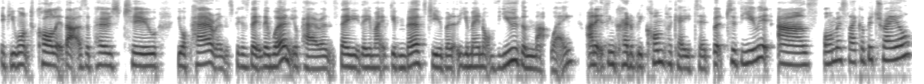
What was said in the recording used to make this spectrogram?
if you want to call it that as opposed to your parents because they, they weren't your parents. They they might have given birth to you but you may not view them that way. And it's incredibly complicated. But to view it as almost like a betrayal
